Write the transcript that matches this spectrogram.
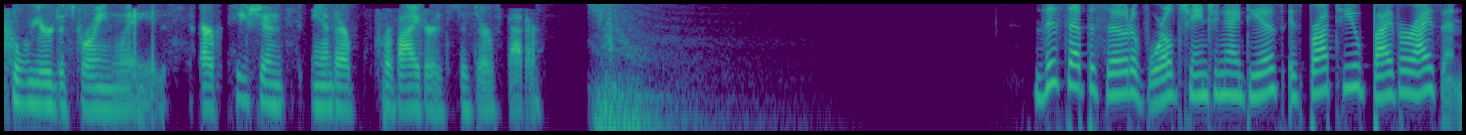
career destroying ways. Our patients and our providers deserve better. This episode of World Changing Ideas is brought to you by Verizon,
